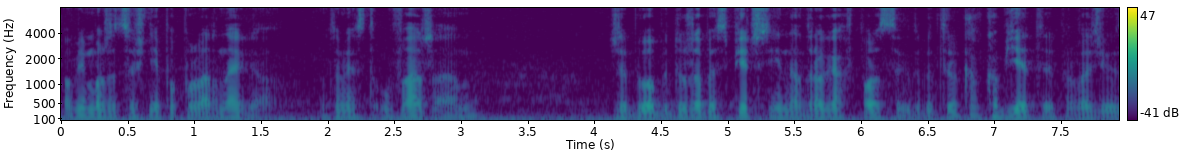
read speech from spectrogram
powiem może coś niepopularnego, natomiast uważam, że byłoby dużo bezpieczniej na drogach w Polsce, gdyby tylko kobiety prowadziły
